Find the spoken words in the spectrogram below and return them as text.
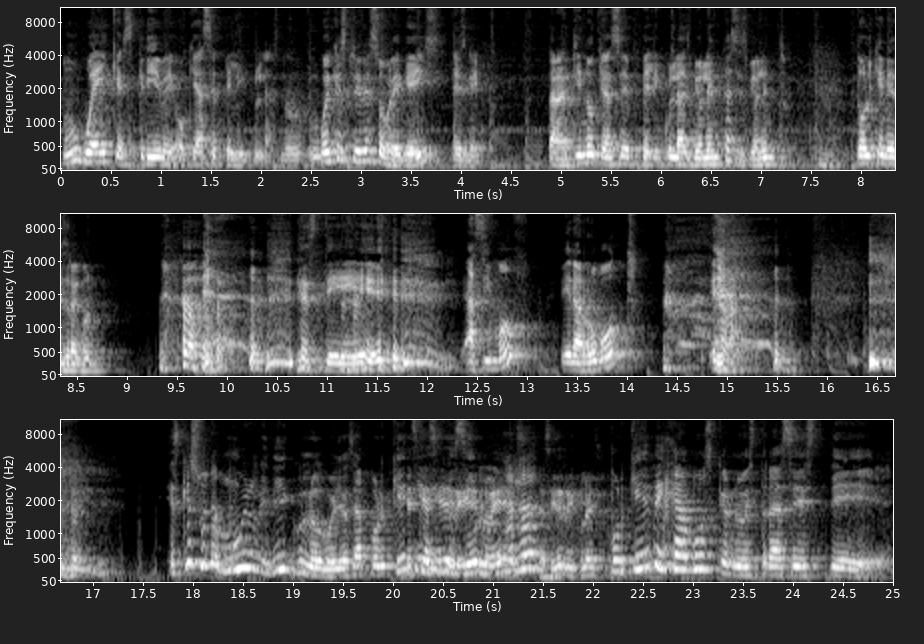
Un güey que escribe o que hace películas, ¿no? Un güey que escribe sobre gays es gay. Tarantino que hace películas violentas es violento. Tolkien es dragón. este. Asimov era robot. es que suena muy ridículo, güey. O sea, ¿por qué Es que así de ridículo ser- es. Ajá. Así de ridículo es. ¿Por qué dejamos que nuestras este,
